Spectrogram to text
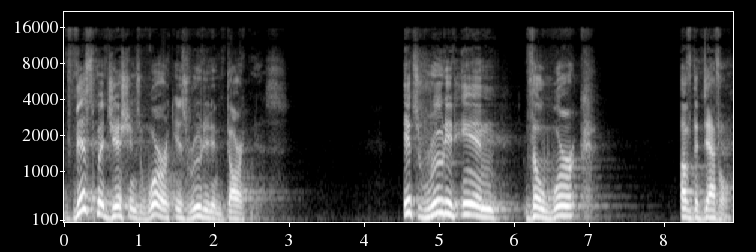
this magician's work is rooted in darkness. It's rooted in the work of the devil.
